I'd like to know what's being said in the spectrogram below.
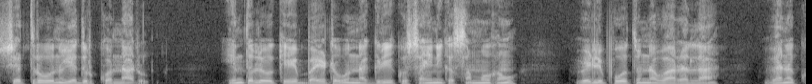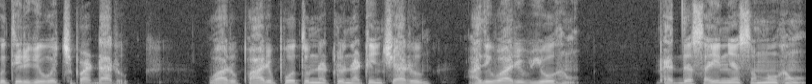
శత్రువును ఎదుర్కొన్నారు. ఇంతలోకే బయట ఉన్న గ్రీకు సైనిక సమూహం వెళ్ళిపోతున్న వారల్లా వెనక్కు తిరిగి వచ్చి పడ్డారు. వారు పారిపోతున్నట్లు నటించారు. అది వారి వ్యూహం. పెద్ద సైన్య సమూహం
